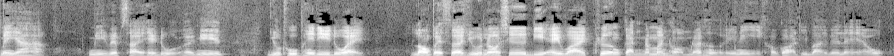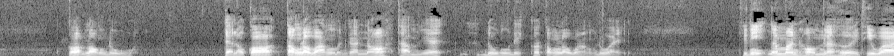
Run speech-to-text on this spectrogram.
ไม่ยากมีเว็บไซต์ให้ดูมี YouTube ให้ดีด้วย ลองไปเซิร์ชอยู่เนาะชื่อ DIY เครื่องกันน้ำมันหอมระเหยนี่เขาก็อธิบายไว้แล้ว ก็ลองดู แต่เราก็ต้องระวังเหมือนกันเนาะทำเนี้ยดงเด็กก็ต้องระวังด้วย ทีนี้น้ำมันหอมระเหยที่ว่า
